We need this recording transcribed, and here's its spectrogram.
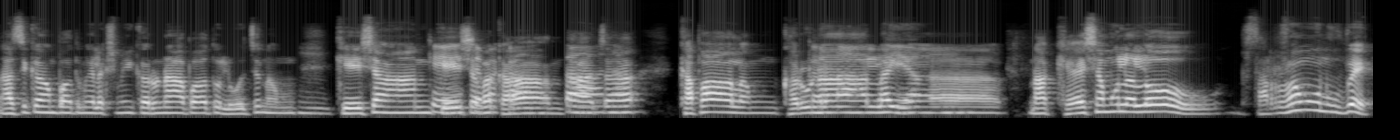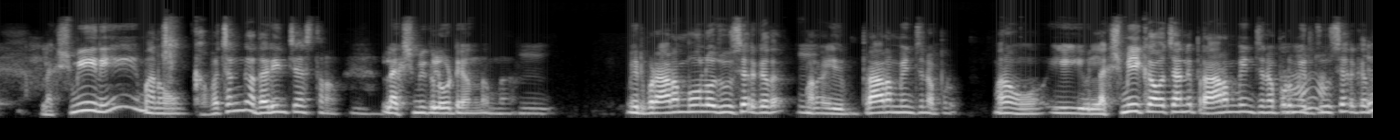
నాసికాం పాతుమే లక్ష్మి కరుణాపాతు లోచనం. కేశాన్ కేశవ కాంతాచ. కపాలం కరుణాలయ. నా కేశములలో సర్వము నువ్వే. లక్ష్మిని మనం కవచంగా ధరించేస్తున్నాం. లక్ష్మికి లోటే ఉందమ్మా. మీరు ప్రారంభంలో చూశారు కదా? మనం ఇది ప్రారంభించినప్పుడు. మనం ఈ లక్ష్మీ కవచాన్ని ప్రారంభించినప్పుడు మీరు చూశారు కదా.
